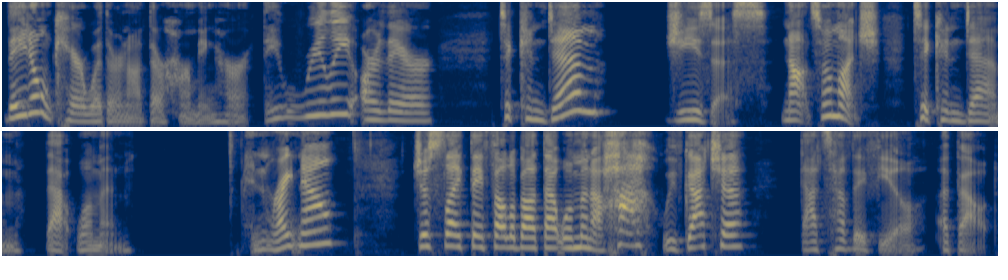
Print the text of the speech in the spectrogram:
they don't care whether or not they're harming her. They really are there to condemn Jesus, not so much to condemn that woman. And right now, just like they felt about that woman, aha, we've got you. That's how they feel about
